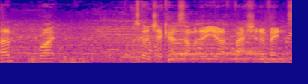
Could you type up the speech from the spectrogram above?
Um, right, let's go and check out some of the uh, fashion events.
